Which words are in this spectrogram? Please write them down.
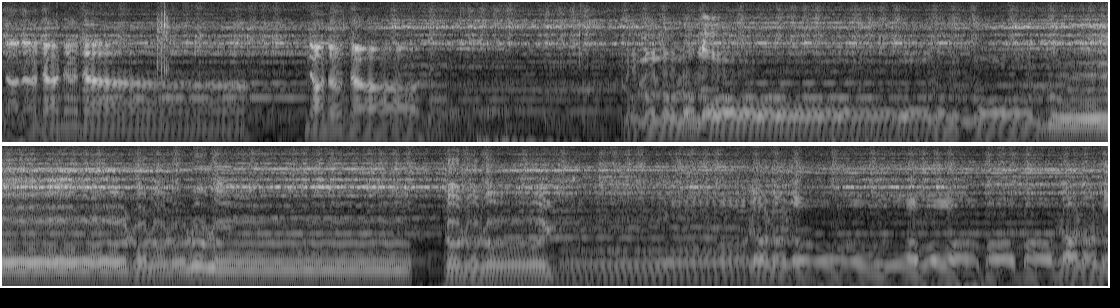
Na na na na na. Na na na lo lo lo lo lo lo la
